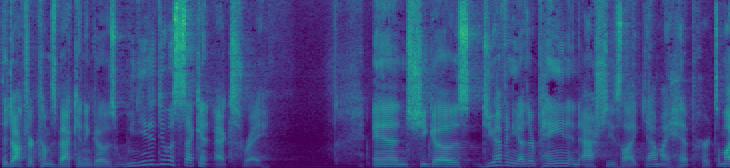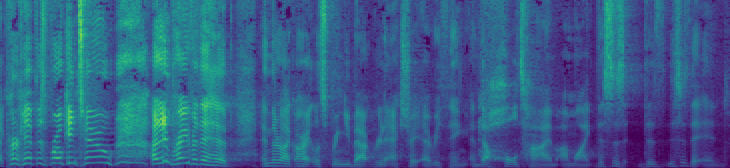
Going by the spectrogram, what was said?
the doctor comes back in and goes, We need to do a second x ray. And she goes, Do you have any other pain? And Ashley's like, Yeah, my hip hurts. I'm like, Her hip is broken too. I didn't pray for the hip. And they're like, All right, let's bring you back. We're going to x ray everything. And the whole time, I'm like, This is, this, this is the end.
